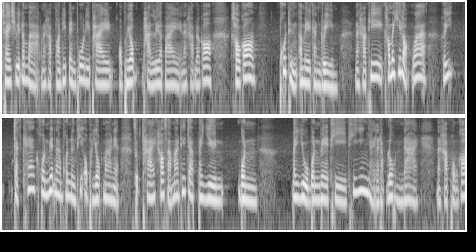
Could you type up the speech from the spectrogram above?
ใช้ชีวิตลำบากนะครับ ตอนที่เป็นผู้ลี้ภัยอพยพผ่านเรือไปนะครับ แล้วก็เขาก็พูดถึงอเมริกันดรีมนะครับที่เขาไม่คิดหรอกว่าเฮ้ย จากแค่คนเวียดนามคนหนึ่งที่อพยพมาเนี่ย สุดท้ายเขาสามารถที่จะไปยืนบนไปอยู่บนเวทีที่ยิ่งใหญ่ระดับโลกนั้นได้นะครับ ผมก็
